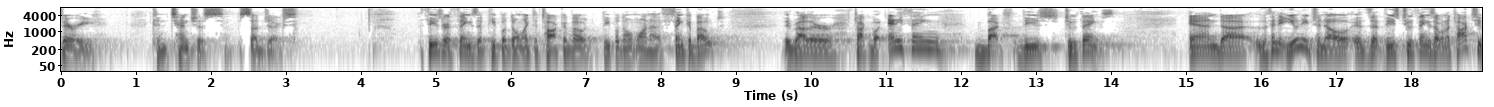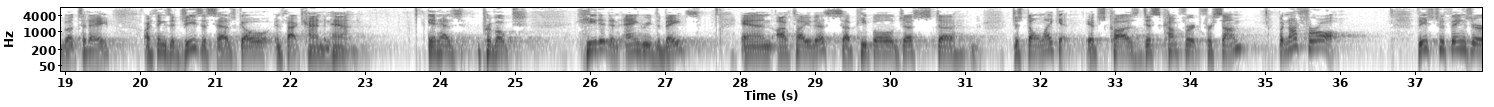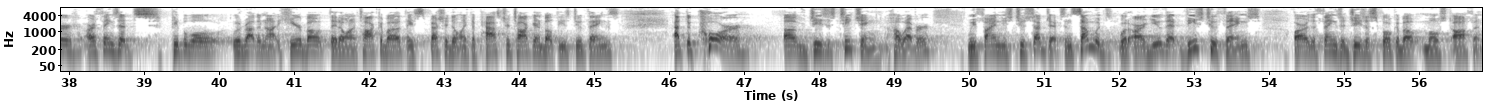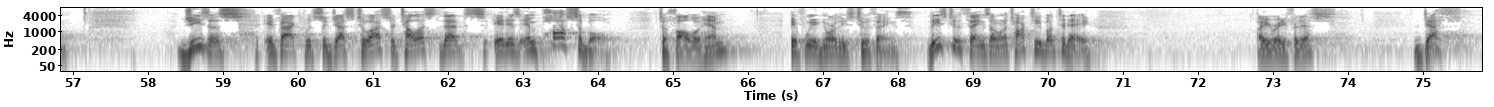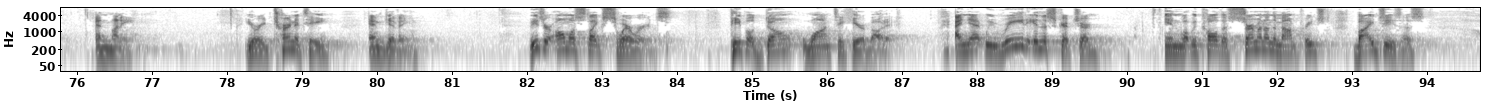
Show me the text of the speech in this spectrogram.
very contentious subjects. These are things that people don't like to talk about, people don't want to think about. They'd rather talk about anything but these two things. And uh, the thing that you need to know is that these two things I want to talk to you about today are things that Jesus says go, in fact, hand in hand. It has provoked heated and angry debates, and I'll tell you this: uh, people just uh, just don't like it. It's caused discomfort for some, but not for all. These two things are, are things that people will, would rather not hear about. They don't want to talk about it. They especially don't like the pastor talking about these two things. At the core of Jesus' teaching, however, we find these two subjects. And some would, would argue that these two things are the things that Jesus spoke about most often. Jesus, in fact, would suggest to us or tell us that it is impossible to follow him if we ignore these two things. These two things I want to talk to you about today. Are you ready for this? Death and money. Your eternity and giving. These are almost like swear words. People don't want to hear about it. And yet we read in the scripture, in what we call the Sermon on the Mount preached by Jesus,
